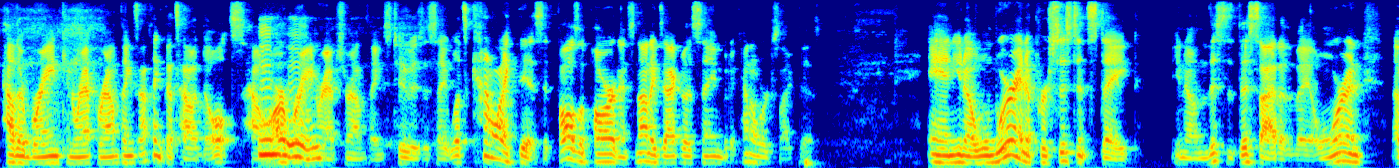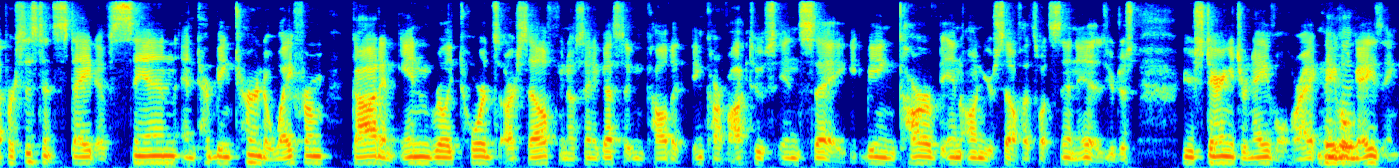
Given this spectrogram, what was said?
how their brain can wrap around things. I think that's how adults, how our Mhm. brain wraps around things too, is to say, well, it's kind of like this. It falls apart and it's not exactly the same, but it kind of works like this. And you know, when we're in a persistent state, you know, and this is this side of the veil. When we're in a persistent state of sin and tur- being turned away from God and in really towards ourself, you know, Saint Augustine called it incurvatus in se, being carved in on yourself. That's what sin is. You're just you're staring at your navel, right? Navel Mhm. gazing,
